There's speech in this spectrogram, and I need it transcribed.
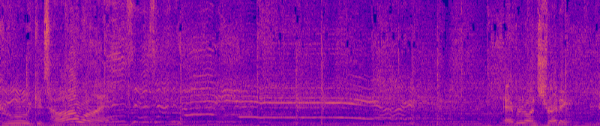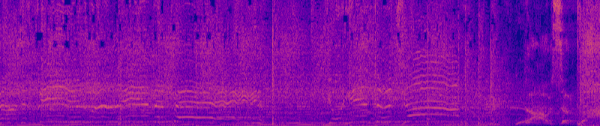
Good guitar line. Surprise.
